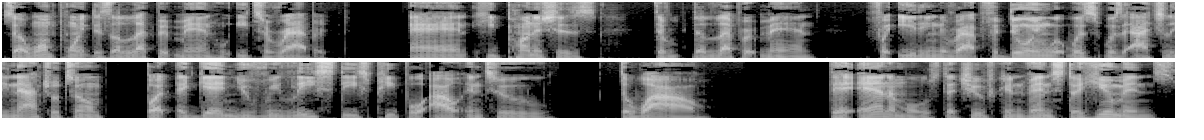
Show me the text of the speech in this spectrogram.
So at one point, there's a leopard man who eats a rabbit and he punishes the, the leopard man for eating the rap, for doing what was, was actually natural to him. But again, you've released these people out into the wild. They're animals that you've convinced are humans.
